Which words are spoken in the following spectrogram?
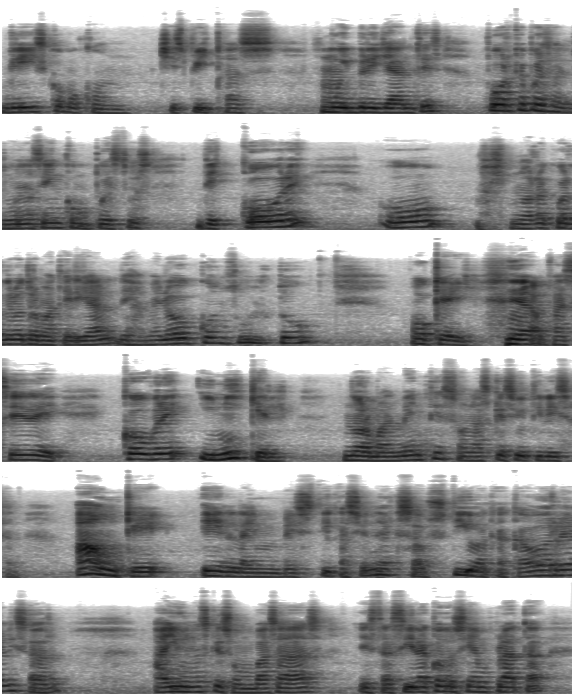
Gris como con chispitas muy brillantes porque pues algunas tienen compuestos de cobre o no recuerdo el otro material, déjamelo consulto. Ok, a base de cobre y níquel normalmente son las que se utilizan. Aunque en la investigación exhaustiva que acabo de realizar hay unas que son basadas, esta sí la conocía en plata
